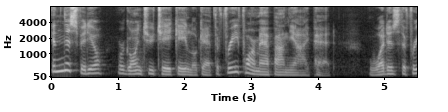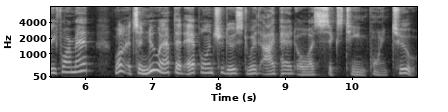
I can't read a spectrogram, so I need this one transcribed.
In this video, we're going to take a look at the Freeform app on the iPad. What is the Freeform app? Well, it's a new app that Apple introduced with iPad OS 16.2.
